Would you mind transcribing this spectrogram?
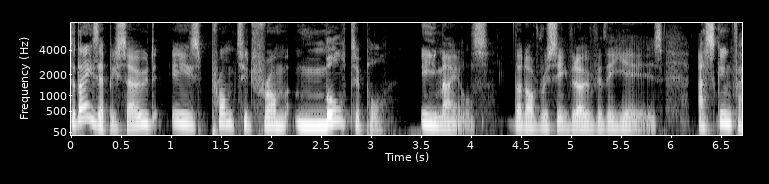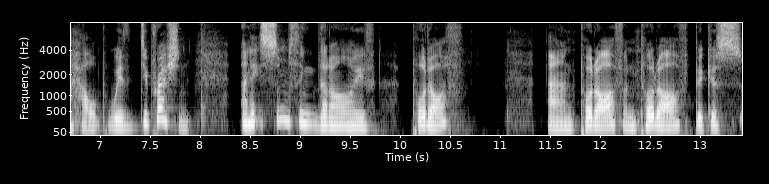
today's episode is prompted from multiple emails that I've received over the years asking for help with depression. And it's something that I've put off and put off and put off because,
